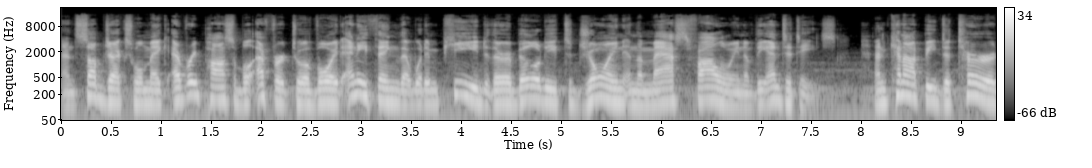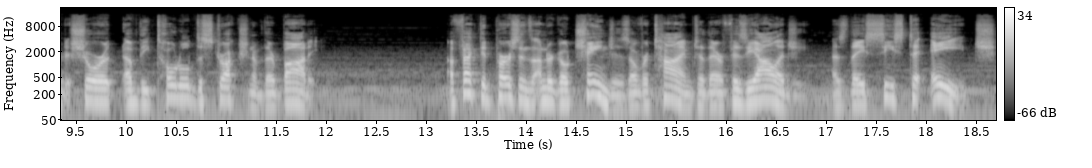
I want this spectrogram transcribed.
and subjects will make every possible effort to avoid anything that would impede their ability to join in the mass following of the entities, and cannot be deterred short of the total destruction of their body. Affected persons undergo changes over time to their physiology. As they cease to age,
